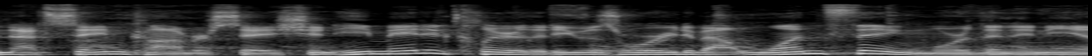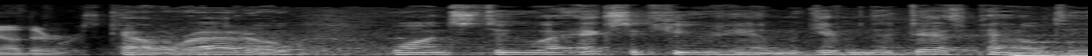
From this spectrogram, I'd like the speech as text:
In that same conversation, he made it clear that he was worried about one thing more than any other. Colorado wants to uh, execute him, give him the death penalty.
